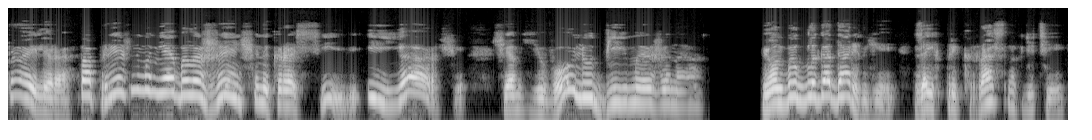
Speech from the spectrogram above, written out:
Тайлера по-прежнему не было женщины красивее и ярче, чем его любимая жена. И он был благодарен ей за их прекрасных детей,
